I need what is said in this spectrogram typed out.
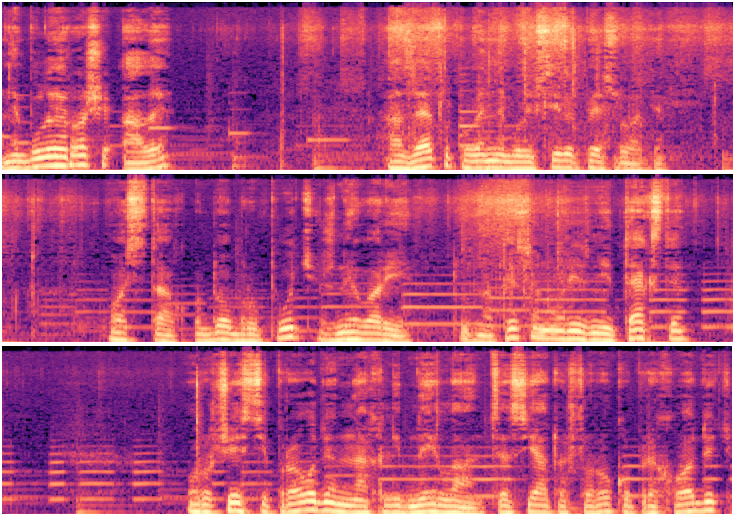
не були гроші, але газету повинні були всі виписувати. Ось так, у добру путь жниварі. Тут написано різні тексти. Урочисті проводи на хлібний лан. Це свято щороку приходить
